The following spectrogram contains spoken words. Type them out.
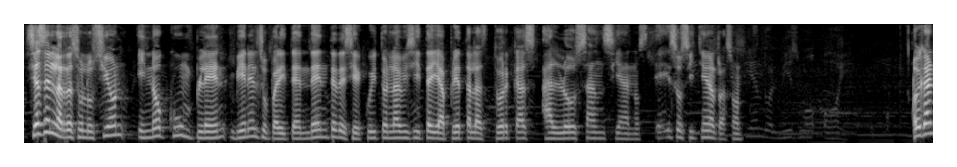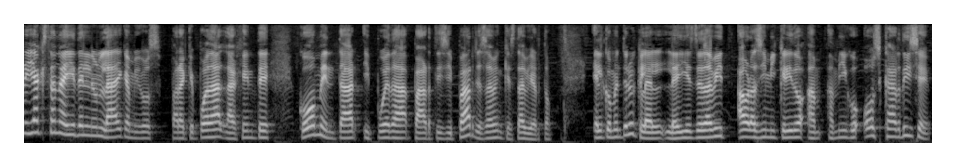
Si hacen la resolución y no cumplen, viene el superintendente de circuito en la visita y aprieta las tuercas a los ancianos. Eso sí tienes razón. Oigan, y ya que están ahí, denle un like, amigos, para que pueda la gente comentar y pueda participar. Ya saben que está abierto. El comentario que leí es de David. Ahora sí, mi querido amigo Oscar dice:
